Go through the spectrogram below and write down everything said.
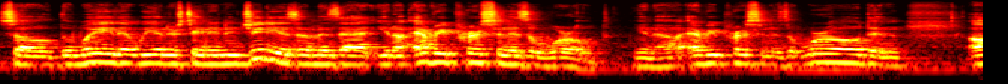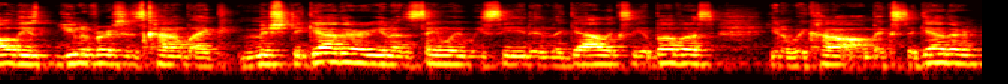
So the way that we understand it in Judaism is that, you know, every person is a world, you know, every person is a world and all these universes kind of like mesh together, you know, the same way we see it in the galaxy above us, you know, we kind of all mix together.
